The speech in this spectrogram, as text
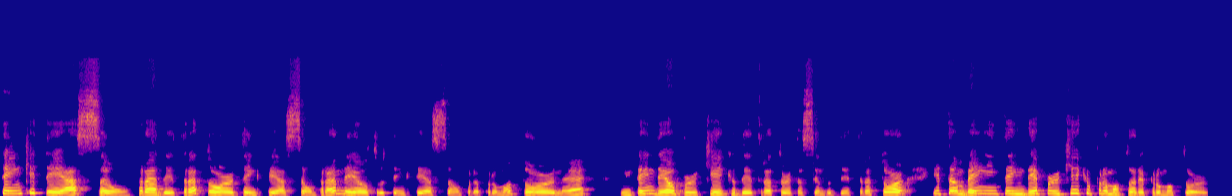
tem que ter ação para detrator, tem que ter ação para neutro, tem que ter ação para promotor, né? Entender o porquê que o detrator está sendo detrator e também entender por que, que o promotor é promotor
